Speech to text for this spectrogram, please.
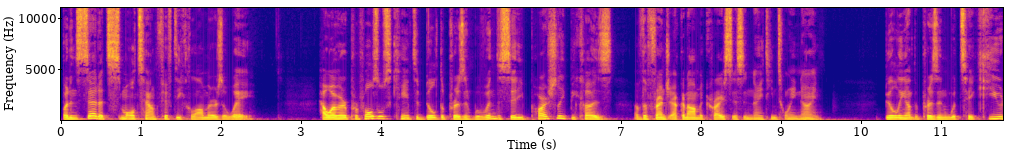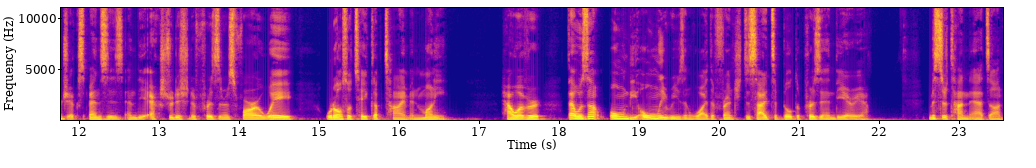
but instead at a small town 50 kilometers away. However, proposals came to build the prison within the city partially because of the French economic crisis in 1929. Building up the prison would take huge expenses, and the extradition of prisoners far away would also take up time and money. However, that was not only the only reason why the French decided to build a prison in the area. Mr. Tan adds on.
